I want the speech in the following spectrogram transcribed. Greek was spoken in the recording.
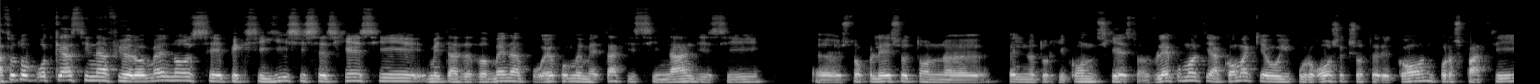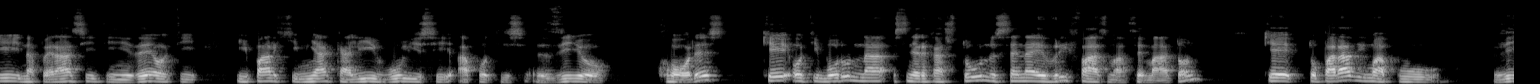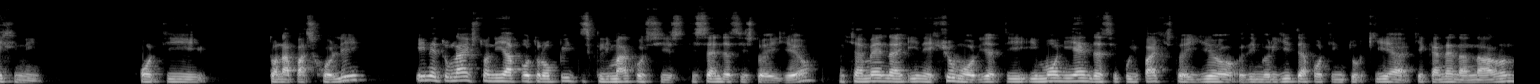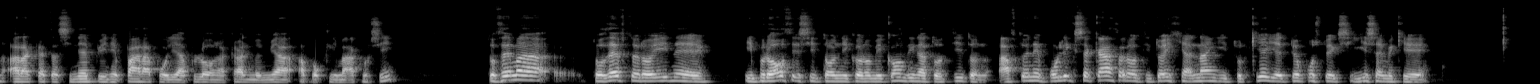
Αυτό το podcast είναι αφιερωμένο σε επεξηγήσεις σε σχέση με τα δεδομένα που έχουμε μετά τη συνάντηση ε, στο πλαίσιο των ε, ελληνοτουρκικών σχέσεων. Βλέπουμε ότι ακόμα και ο Υπουργός Εξωτερικών προσπαθεί να περάσει την ιδέα ότι υπάρχει μια καλή βούληση από τις δύο χώρες και ότι μπορούν να συνεργαστούν σε ένα ευρύ φάσμα θεμάτων και το παράδειγμα που δείχνει ότι τον απασχολεί είναι τουλάχιστον η αποτροπή της κλιμάκωσης της έντασης στο Αιγαίο. Για μένα είναι χιούμορ γιατί η μόνη ένταση που υπάρχει στο Αιγαίο δημιουργείται από την Τουρκία και κανέναν άλλον, άρα κατά συνέπεια είναι πάρα πολύ απλό να κάνουμε μια αποκλιμάκωση. Το θέμα το δεύτερο είναι η προώθηση των οικονομικών δυνατοτήτων. Αυτό είναι πολύ ξεκάθαρο ότι το έχει ανάγκη η Τουρκία γιατί όπως το εξηγήσαμε και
